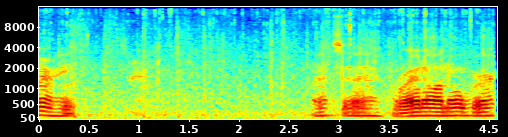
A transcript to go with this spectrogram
Alright. That's uh, right on over.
